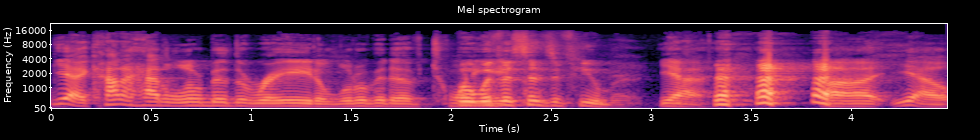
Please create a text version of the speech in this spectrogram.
yeah, it kind of had a little bit of the raid, a little bit of 20 but with a sense of humor. yeah, uh, yeah,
